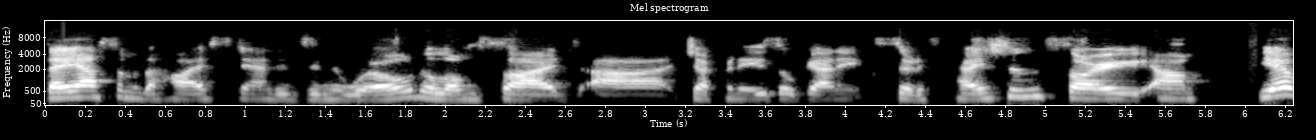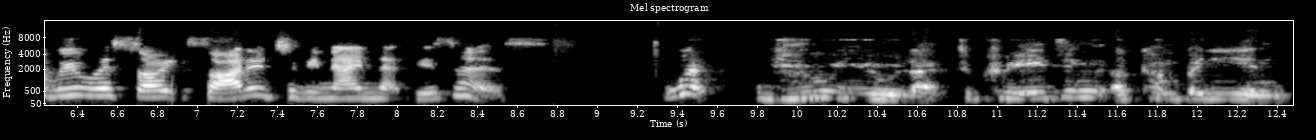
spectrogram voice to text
they are some of the highest standards in the world alongside uh, Japanese organic certifications. So, um, yeah, we were so excited to be named that business. What drew you like to creating a company in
